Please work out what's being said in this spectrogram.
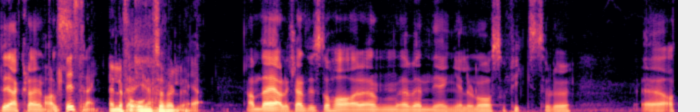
Det er kleint. Alltid streng. Eller for ung, selvfølgelig. Ja. Ja, men det er jævlig kleint hvis du har en eh, vennegjeng eller noe, så fikser du uh, at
